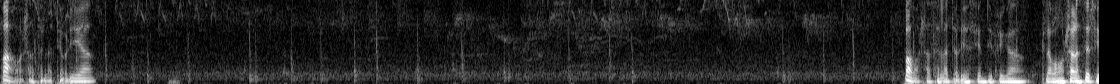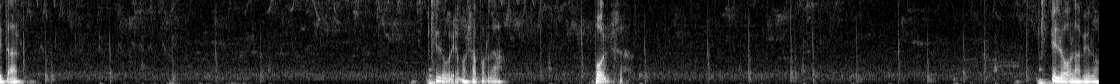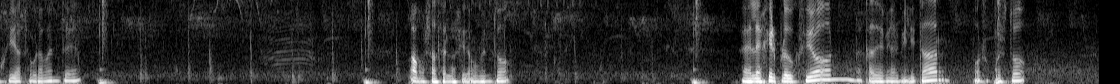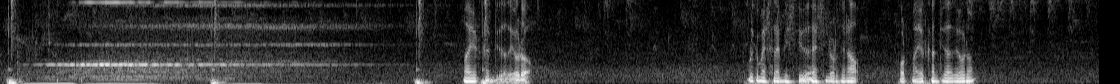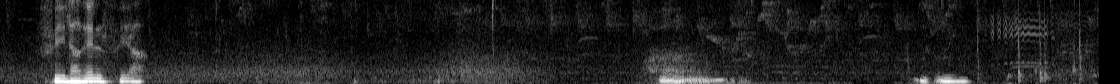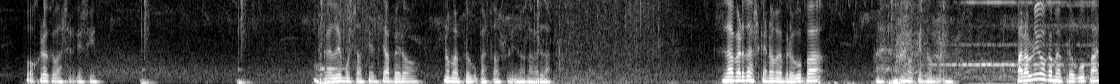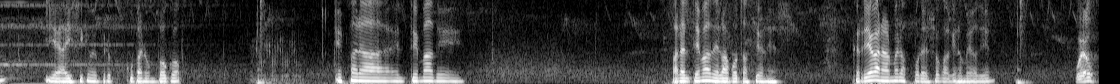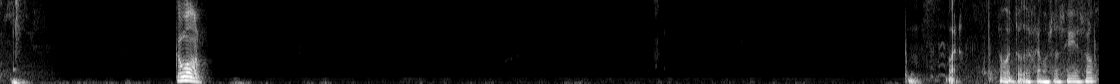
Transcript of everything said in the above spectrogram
Vamos a hacer la teoría. Vamos a hacer la teoría científica, que la vamos a necesitar. Y luego iremos a por la bolsa. Y luego la biología seguramente. Vamos a hacerlo así de momento. Elegir producción, academia militar, por supuesto. Mayor cantidad de oro. ¿Por qué me salen mis ciudades y lo he ordenado por mayor cantidad de oro? Filadelfia. Pues creo que va a ser que sí. Aunque doy mucha ciencia, pero no me preocupa Estados Unidos, la verdad. La verdad es que no me preocupa. Me- Para lo único que me preocupan, y ahí sí que me preocupan un poco, es para el tema de... Para el tema de las votaciones. Querría ganármelos por eso, para que no me odien. Well? Go on. Bueno, de momento dejaremos así eso.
